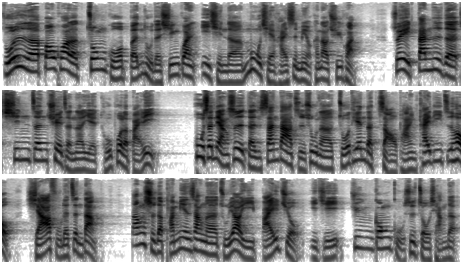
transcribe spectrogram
昨日呢，包括了中国本土的新冠疫情呢，目前还是没有看到趋缓，所以单日的新增确诊呢也突破了百例。沪深两市等三大指数呢，昨天的早盘开低之后，狭幅的震荡。当时的盘面上呢，主要以白酒以及军工股是走强的。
